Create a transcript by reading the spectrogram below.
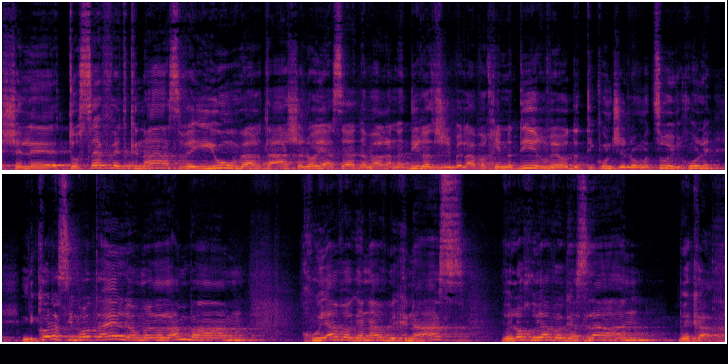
של אה, תוספת קנס ואיום והרתעה שלא יעשה הדבר הנדיר הזה שבלאו הכי נדיר ועוד התיקון שלו מצוי וכולי. מכל הסיבות האלה אומר הרמב"ם חויב הגנב בקנס ולא חויב הגזלן בכך.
